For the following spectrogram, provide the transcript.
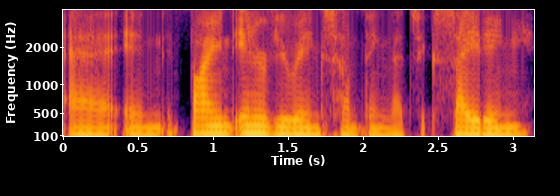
and find interviewing something that's exciting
